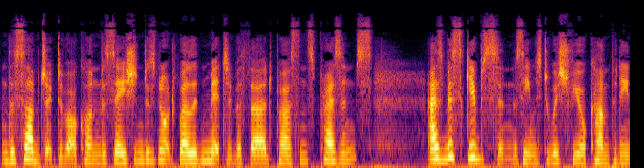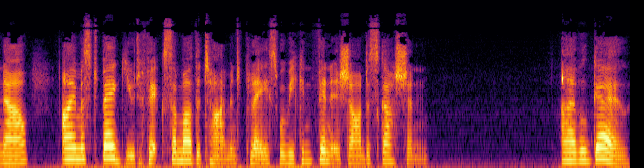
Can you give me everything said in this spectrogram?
the subject of our conversation does not well admit of a third person's presence. As Miss Gibson seems to wish for your company now, I must beg you to fix some other time and place where we can finish our discussion." "I will go,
